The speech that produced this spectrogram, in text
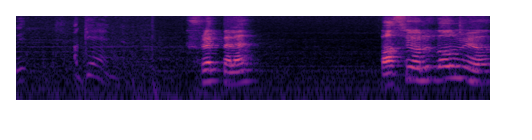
İt again. küfür etme lan. Basıyoruz olmuyor.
